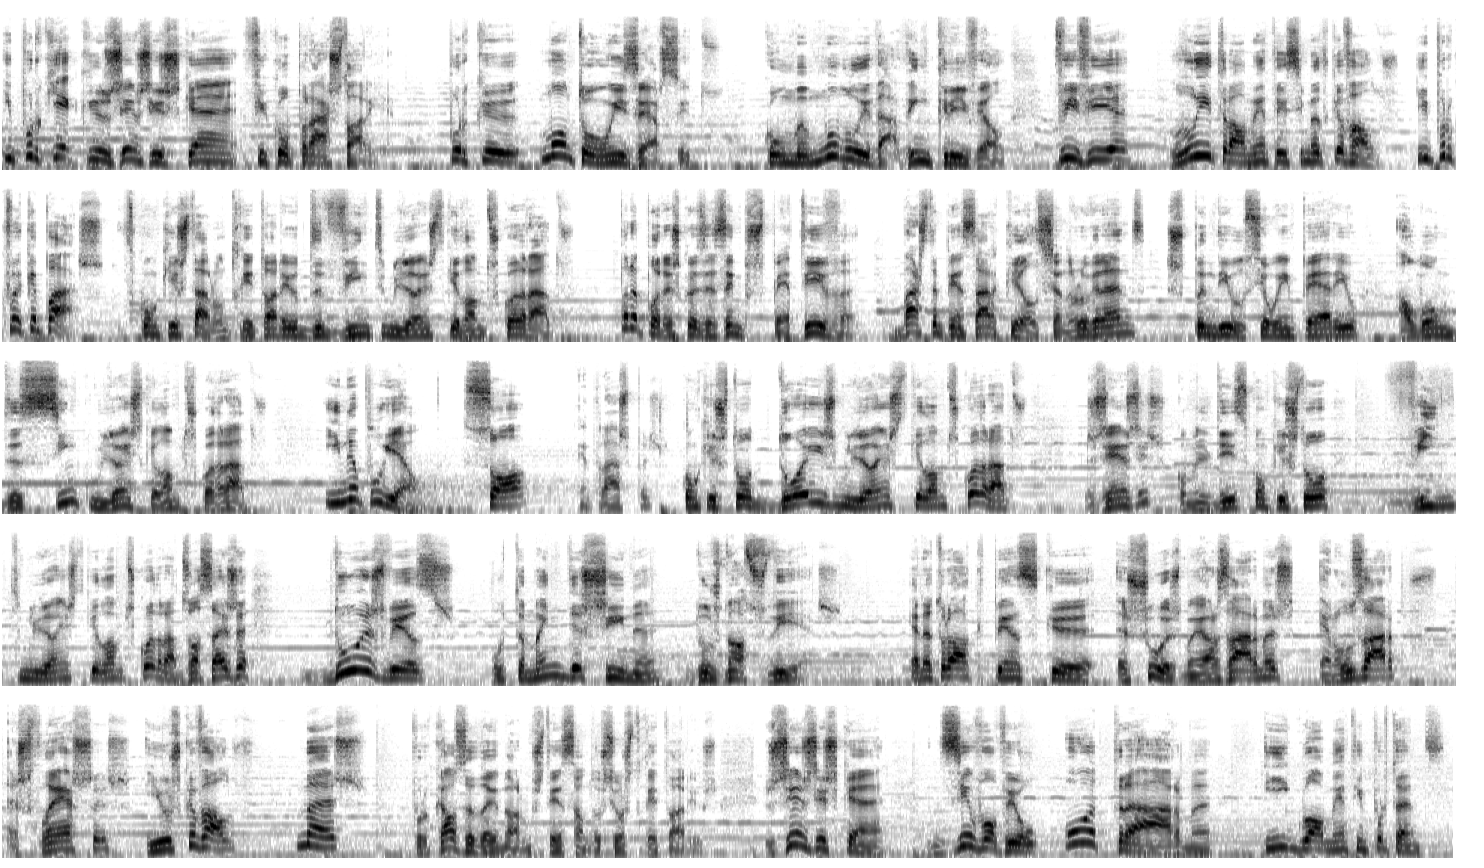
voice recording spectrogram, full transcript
E porquê é que Gengis Khan ficou para a história? Porque montou um exército com uma mobilidade incrível que vivia literalmente em cima de cavalos e porque foi capaz de conquistar um território de 20 milhões de quilómetros quadrados. Para pôr as coisas em perspectiva, basta pensar que Alexandre o Grande expandiu o seu império ao longo de 5 milhões de quilómetros quadrados e Napoleão só, entre aspas, conquistou 2 milhões de quilómetros quadrados. Gengis, como lhe disse, conquistou 20 milhões de quilómetros quadrados, ou seja, duas vezes o tamanho da China dos nossos dias. É natural que pense que as suas maiores armas eram os arcos, as flechas e os cavalos. Mas por causa da enorme extensão dos seus territórios, Gengis Khan desenvolveu outra arma igualmente importante:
